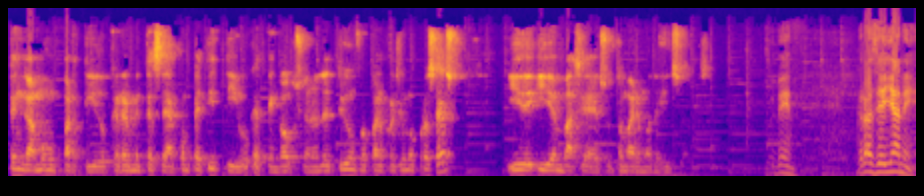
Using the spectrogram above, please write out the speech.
tengamos un partido que realmente sea competitivo, que tenga opciones de triunfo para el próximo proceso y, en base a eso tomaremos decisiones. Muy bien. Gracias, Yanni.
